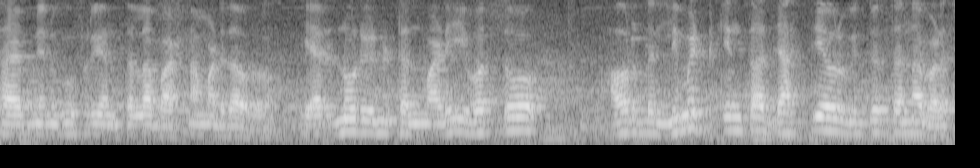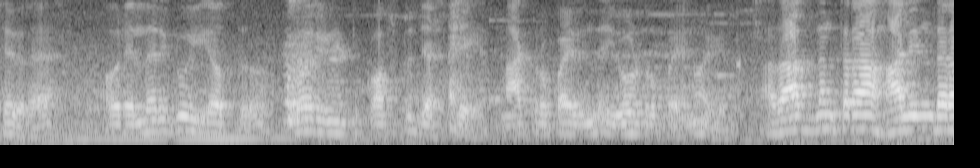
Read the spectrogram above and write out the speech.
ಸಾಹೇಬ್, ನಿನಗೂ ಫ್ರೀ ಅಂತೆಲ್ಲ ಭಾಷಣ ಮಾಡಿದವರು. ಎರಡುನೂರು ಯೂನಿಟ್ ಯೂನಿಟನ್ನು ಮಾಡಿ ಇವತ್ತು ಅವ್ರದ್ದು ಲಿಮಿಟ್ಗಿಂತ ಜಾಸ್ತಿ ಅವರು ವಿದ್ಯುತ್ತನ್ನು ಬಳಸಿದರೆ ಅವರೆಲ್ಲರಿಗೂ ಇವತ್ತು ಪರ್ ಯೂನಿಟ್ ಕಾಸ್ಟು ಜಾಸ್ತಿ ಆಗಿದೆ. ನಾಲ್ಕು ರೂಪಾಯಿದಿಂದ ಏಳು ರೂಪಾಯಿನೂ ಆಗಿದೆ. ಅದಾದ ನಂತರ ಹಾಲಿನ ದರ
